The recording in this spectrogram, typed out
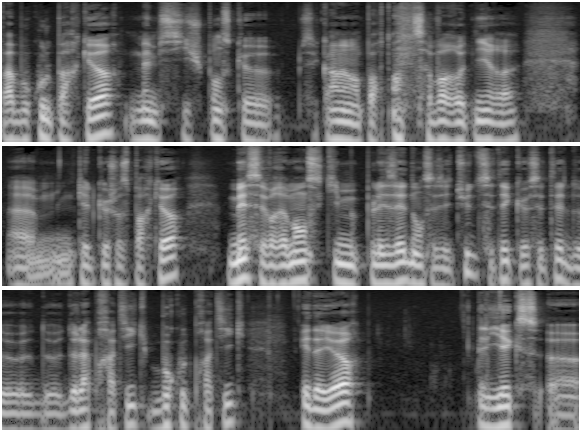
pas beaucoup le par cœur, même si je pense que c'est quand même important de savoir retenir quelque chose par cœur. Mais c'est vraiment ce qui me plaisait dans ces études, c'était que c'était de, la pratique, beaucoup de pratique. Et d'ailleurs, L'IEX, euh,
